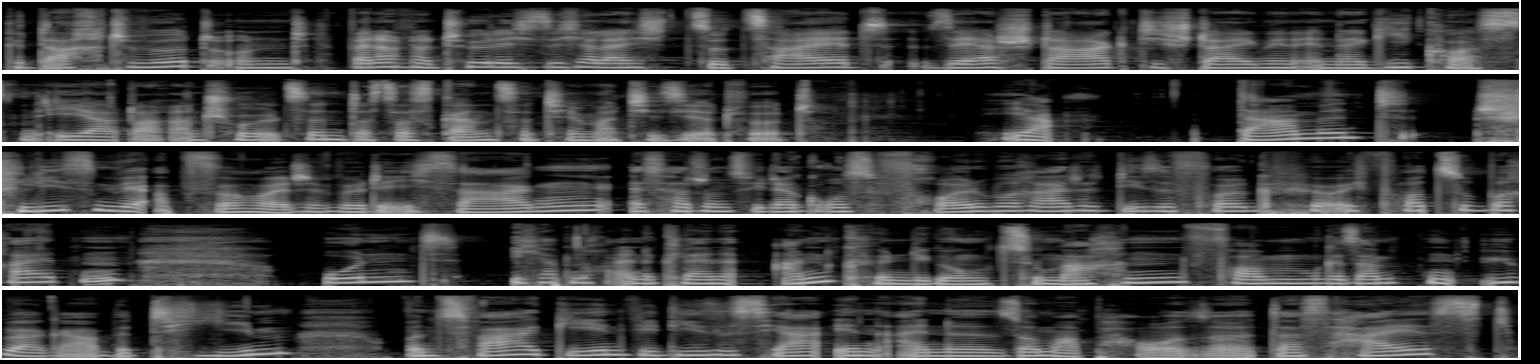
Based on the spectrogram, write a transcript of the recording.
gedacht wird. Und wenn auch natürlich sicherlich zurzeit sehr stark die steigenden Energiekosten eher daran schuld sind, dass das Ganze thematisiert wird. Ja, damit schließen wir ab für heute, würde ich sagen. Es hat uns wieder große Freude bereitet, diese Folge für euch vorzubereiten. Und ich habe noch eine kleine Ankündigung zu machen vom gesamten Übergabeteam. Und zwar gehen wir dieses Jahr in eine Sommerpause. Das heißt,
